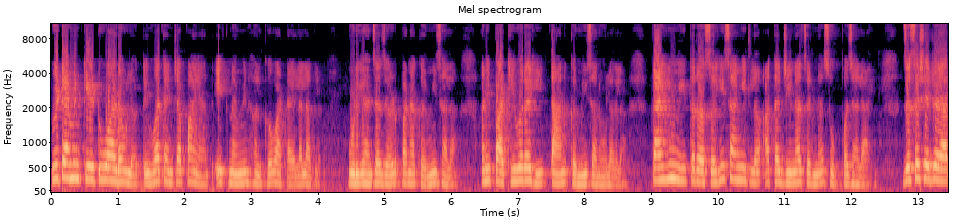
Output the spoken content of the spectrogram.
विटॅमिन के टू वाढवलं तेव्हा त्यांच्या पायांत एक नवीन हलकं वाटायला लागलं. गुडघ्यांचा जडपणा कमी झाला आणि पाठीवरही ताण कमी जाणवू लागला. काहींनी तर असंही सांगितलं आता जिना चढणं सोपं झालं आहे. जसं शरीरात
